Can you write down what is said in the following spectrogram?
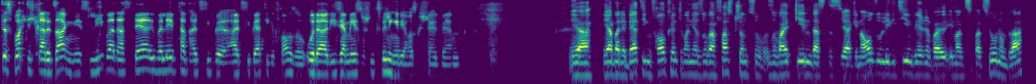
das wollte ich gerade sagen. Mir ist lieber, dass der überlebt hat, als die, als die bärtige Frau so. Oder die siamesischen Zwillinge, die ausgestellt werden. Ja, ja, bei der bärtigen Frau könnte man ja sogar fast schon zu, so weit gehen, dass das ja genauso legitim wäre, weil Emanzipation und bla.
